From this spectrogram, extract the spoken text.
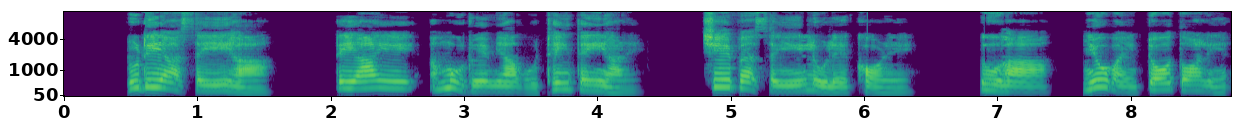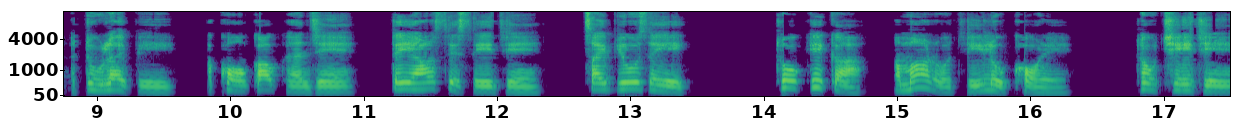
။ဒုတိယစည်ရေးဟာတရားရေးအမှုတွဲများကိုထိမ့်သိမ်းရတယ်။ရှေ့ဘက်စည်ရေးလို့လည်းခေါ်တယ်။သူဟာမြို့ပိုင်တောသွားလင်အတူလိုက်ပြီးအခွန်ကောက်ခံခြင်းတရားစစ်ဆေးခြင်းစိုက်ပျိုးစရိတ်ထိုခေတ်ကအမတော်ကြီးလို့ခေါ်တယ်။ထုတ်ချေးခြင်း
